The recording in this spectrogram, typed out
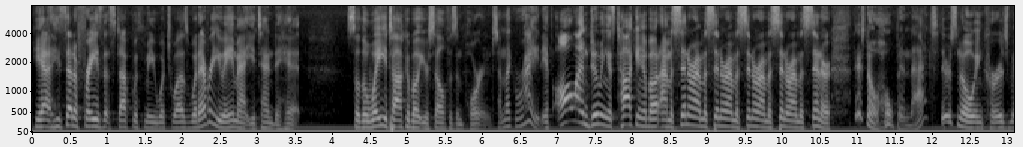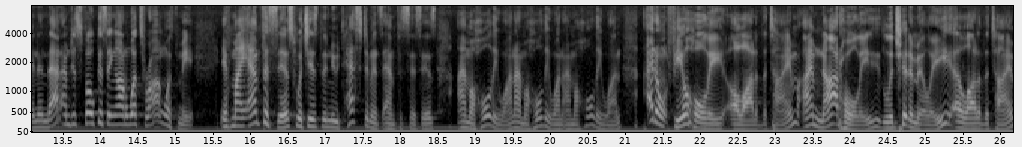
he, had, he said a phrase that stuck with me, which was, whatever you aim at, you tend to hit. So the way you talk about yourself is important. I'm like, right, if all I'm doing is talking about I'm a sinner, I'm a sinner, I'm a sinner, I'm a sinner, I'm a sinner, there's no hope in that. There's no encouragement in that. I'm just focusing on what's wrong with me. If my emphasis, which is the New Testament's emphasis, is I'm a holy one, I'm a holy one, I'm a holy one, I don't feel holy a lot of the time. I'm not holy, legitimately, a lot of the time.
